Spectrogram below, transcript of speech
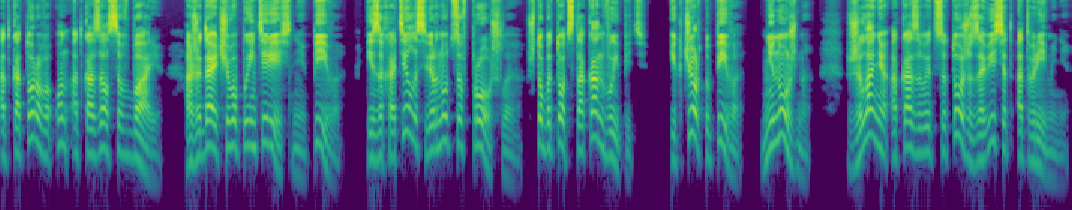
от которого он отказался в баре, ожидая чего поинтереснее, пива. И захотелось вернуться в прошлое, чтобы тот стакан выпить. И к черту пиво, не нужно. Желание, оказывается, тоже зависит от времени.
